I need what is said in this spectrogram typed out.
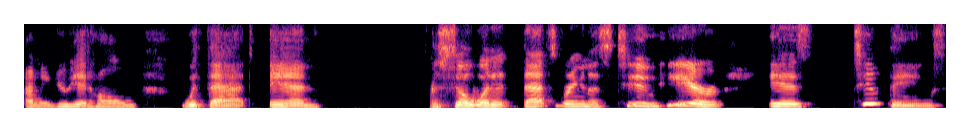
I mean, you hit home with that. And so what it that's bringing us to here is two things.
